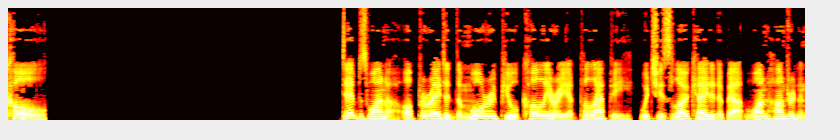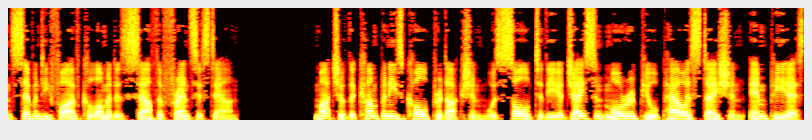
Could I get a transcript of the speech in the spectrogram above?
Coal Debswana operated the Morupule colliery at Palapye, which is located about 175 km south of Francistown. Much of the company's coal production was sold to the adjacent Morupule Power Station (MPS)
